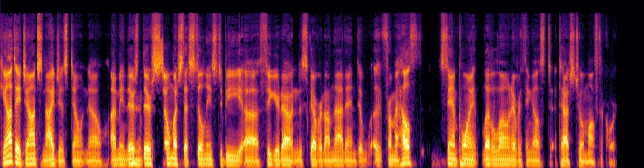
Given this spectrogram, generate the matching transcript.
Keyontae Johnson, I just don't know. I mean, there's there's so much that still needs to be uh, figured out and discovered on that end uh, from a health standpoint, let alone everything else attached to him off the court.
